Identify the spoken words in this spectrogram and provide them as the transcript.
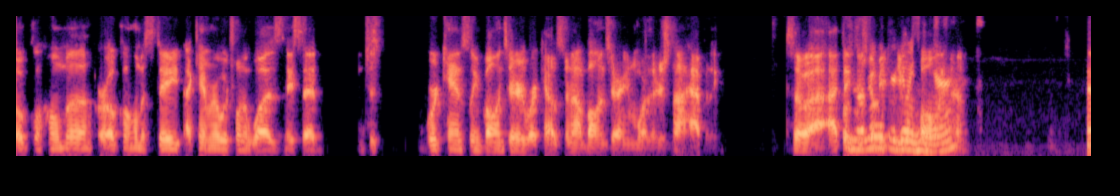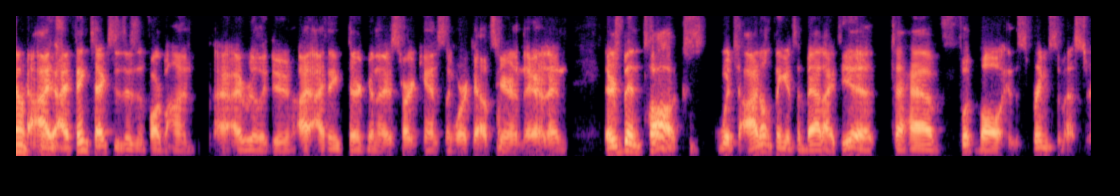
Oklahoma or Oklahoma State, I can't remember which one it was. They said just we're canceling voluntary workouts. They're not voluntary anymore. They're just not happening. So I, I think You there's going to be people doing following here? that. No. I, I think Texas isn't far behind. I, I really do. I, I think they're going to start canceling workouts here and there. And there's been talks, which I don't think it's a bad idea, to have football in the spring semester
